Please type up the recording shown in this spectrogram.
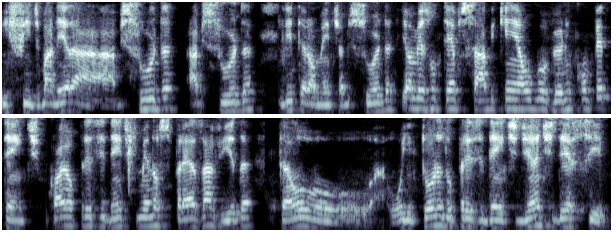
enfim, de maneira absurda, absurda, literalmente absurda, e ao mesmo tempo sabe quem é o governo incompetente, qual é o presidente que menospreza a vida. Então, o, entorno do presidente, diante desse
